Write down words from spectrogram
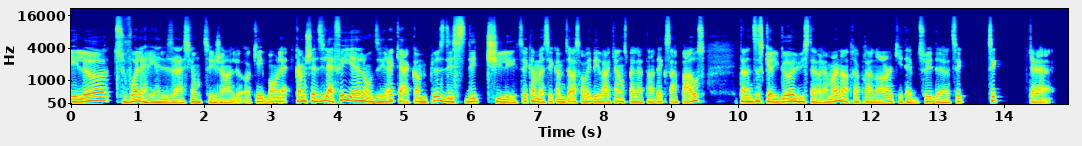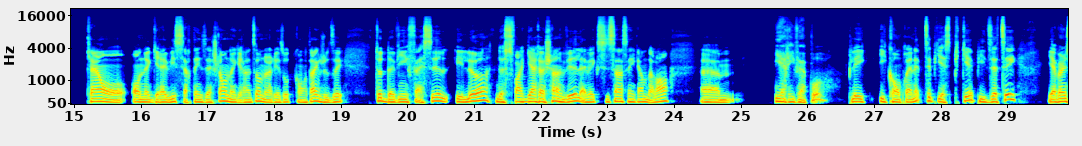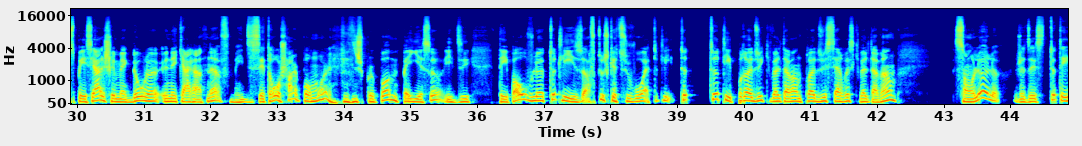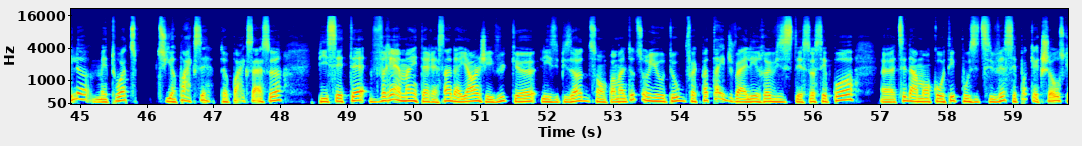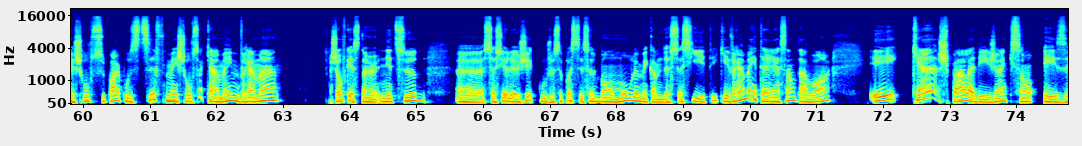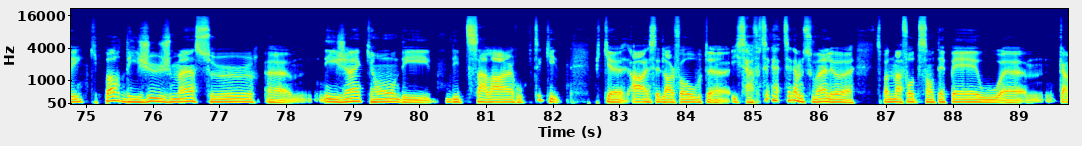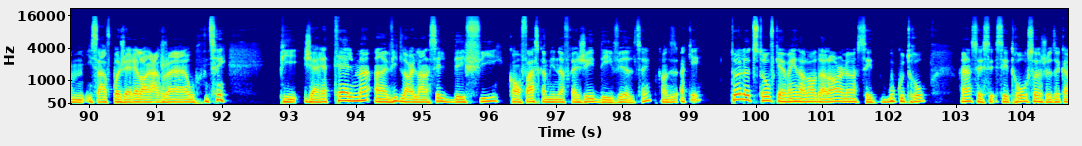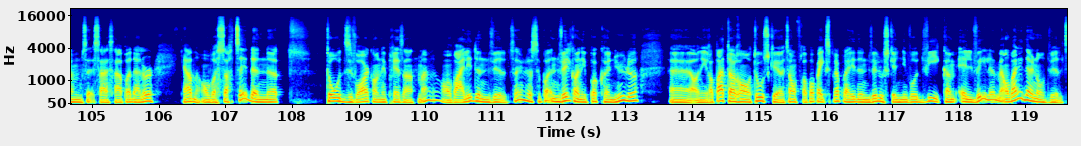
Et là, tu vois la réalisation de ces gens-là. OK, bon, comme je te dis, la fille, elle, on dirait qu'elle a comme plus décidé de chiller. Tu sais, comme c'est comme dire, ah, ça va être des vacances, puis elle attendait que ça passe. Tandis que le gars, lui, c'était vraiment un entrepreneur qui est habitué de, tu sais, quand, on, on, a gravi certains échelons, on a grandi, on a un réseau de contacts, je veux dire, tout devient facile. Et là, de se faire garocher en ville avec 650 dollars, euh, il arrivait pas. Puis il, comprenait, puis il expliquait, puis il disait, tu sais, il y avait un spécial chez McDo, là, 1,49, mais il dit, c'est trop cher pour moi. Je peux pas me payer ça. Il dit, t'es pauvre, là, toutes les offres, tout ce que tu vois, toutes les, tous les produits qui veulent te vendre, produits, services qui veulent te vendre, sont là, là. Je veux dire, tout est là, mais toi, tu n'y as pas accès. Tu n'as pas accès à ça. Puis c'était vraiment intéressant. D'ailleurs, j'ai vu que les épisodes sont pas mal tous sur YouTube. Fait que peut-être je vais aller revisiter ça. C'est pas, euh, tu sais, dans mon côté positiviste, c'est pas quelque chose que je trouve super positif, mais je trouve ça quand même vraiment. Je trouve que c'est une étude euh, sociologique, ou je sais pas si c'est ça le bon mot, là, mais comme de société, qui est vraiment intéressante à voir. Et quand je parle à des gens qui sont aisés, qui portent des jugements sur euh, des gens qui ont des, petits salaires ou qui, puis que ah, c'est de leur faute, euh, ils savent, tu sais, comme souvent, là, c'est pas de ma faute qu'ils sont épais ou euh, comme ils savent pas gérer leur argent ou. Puis j'aurais tellement envie de leur lancer le défi qu'on fasse comme les naufragés des villes, tu sais, qu'on dise OK, toi, là, tu trouves que 20 de l'heure, c'est beaucoup trop. Hein? C'est trop, ça. Je veux dire, comme ça n'a pas d'allure. Regarde, on va sortir de notre taux d'ivoire qu'on est présentement. On va aller d'une ville. Tu sais, sais pas, une ville qu'on n'est pas connue. Là. Euh, on n'ira pas à Toronto, ce que, on ne fera pas, exprès pour aller d'une ville où que le niveau de vie est comme élevé, là, mais on va aller dans une autre ville.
